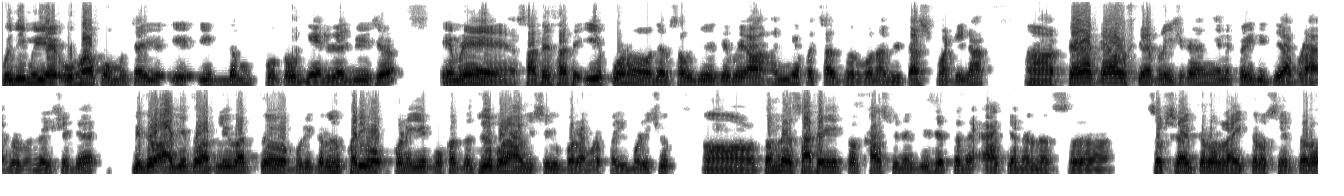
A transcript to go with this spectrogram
ગોદી મીડિયાએ ઉહાપો મચાવી એ એકદમ ખોટો ગેરવ્યાજબી છે. એમણે સાથે સાથે એ પણ દર્શાવવું જોઈએ કે ભાઈ આ અન્ય પછાત વર્ગોના વિકાસ માટેના કયા કયા સ્ટેપ લઈ શકાય અને એને કઈ રીતે આપણે આગળ વધારી શકીએ મિત્રો, આજે તો આટલી વાત પૂરી કરું છું. ફરી પણ એક વખત હજુ પણ આ વિષય ઉપર આપણે ફરી મળીશું. તમને સાથે એક ખાસ વિનંતી છે, તમે આ ચેનલને સબસ્ક્રાઇબ કરો લાઇક કરો શેર કરો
